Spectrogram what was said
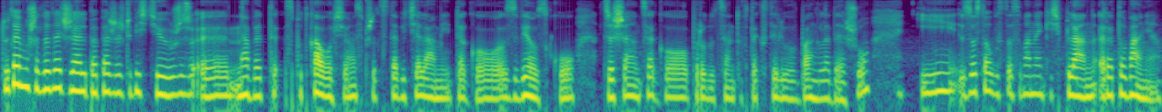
Tutaj muszę dodać, że LPP rzeczywiście już y, nawet spotkało się z przedstawicielami tego związku zrzeszającego producentów tekstyliów w Bangladeszu i został wystosowany jakiś plan ratowania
